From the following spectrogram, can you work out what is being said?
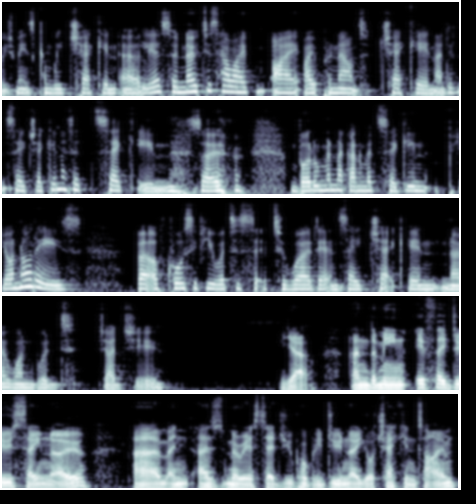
which means can we check in earlier? So notice how I, I, I pronounce check in. I didn't say check in, I said check in. So μπορούμε να κάνουμε check in πιο νωρίς. But of course, if you were to, s- to word it and say check in, no one would judge you. Yeah. And I mean, if they do say no, um, and as Maria said, you probably do know your check in time,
